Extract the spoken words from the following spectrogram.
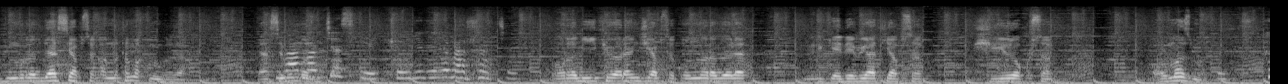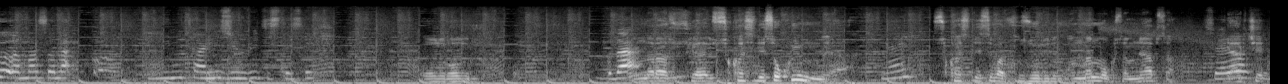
Bir gün burada bir ders yapsak anlatamak mı burada? Ders Kimi yapılmaz. anlatacağız ki? Köylülere mi anlatacağız? Orada bir iki öğrenci yapsak onlara böyle bir iki edebiyat yapsak, şiir okusak olmaz mı? Ondan sonra 20 tane zümrüt istesek. Olur olur. Bu da Onlara su, su kasidesi okuyayım mı ya? ne? Su kasidesi var Fuzuli'nin. Ondan mı okusam ne yapsam? Söyle Gerçi bakayım.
